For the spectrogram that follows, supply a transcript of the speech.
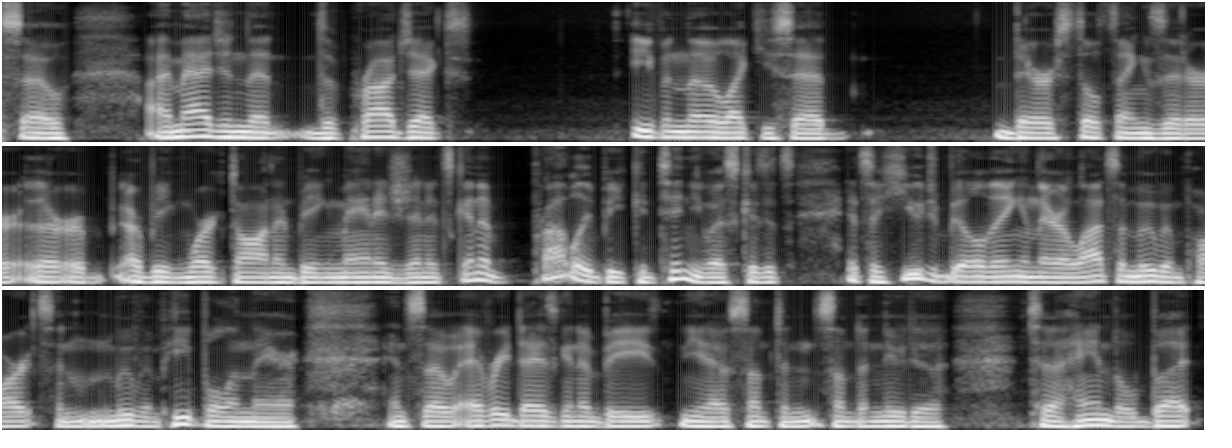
so I imagine that the project even though, like you said, there are still things that are, are are being worked on and being managed, and it's going to probably be continuous because it's it's a huge building and there are lots of moving parts and moving people in there, and so every day is going to be you know something something new to to handle. But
